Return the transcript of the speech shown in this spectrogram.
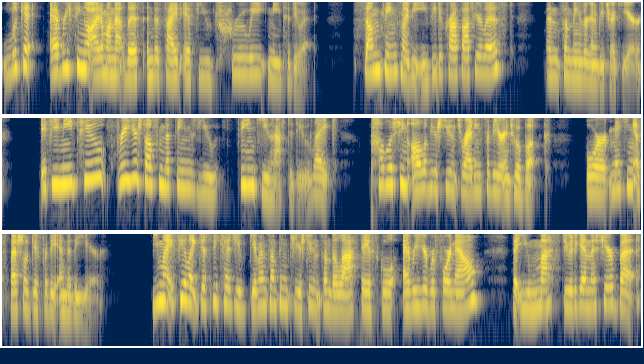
Look at every single item on that list and decide if you truly need to do it. Some things might be easy to cross off your list, and some things are going to be trickier. If you need to, free yourself from the things you think you have to do, like publishing all of your students' writing for the year into a book, or making a special gift for the end of the year. You might feel like just because you've given something to your students on the last day of school every year before now, that you must do it again this year, but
